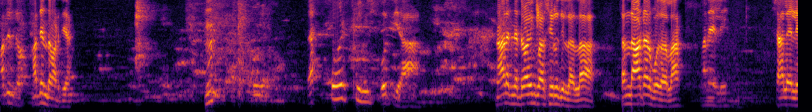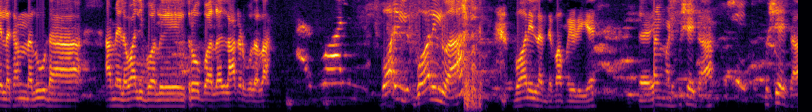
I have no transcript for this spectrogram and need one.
ಮತ್ತೆಂತ? ಮತ್ತೆಂತ ಮಾಡ್ತೀಯಾ? ಹ್ಮ್? ಓಡ್ತೀನಿ ಓದ್ತೀಯಾ? ನಾಳೆಯಿಂದ ಡ್ರಾಯಿಂಗ್ ಕ್ಲಾಸ್ ಇರುದಿಲ್ಲ ಅಲ್ಲ ಚಂದ ಆಟ ಆಡ್ಬೋದಲ್ಲ ಮನೆಯಲ್ಲಿ? ಶಾಲೆಯಲ್ಲಿ ಎಲ್ಲ ಚಂದ ಲೂಡ ಆಮೇಲೆ ವಾಲಿಬಾಲ್ ಥ್ರೋ ಬಾಲ್ ಎಲ್ಲ ಆಟ ಆಡ್ಬೋದಲ್ಲ? ಬಾಲ್ ಬಾಲ್ ಇಲ್ವಾ? ಬಾಲ್ ಇಲ್ಲ ಅಂತೆ ಪಾಪ ಇವಳಿಗೆ. ಡ್ರಾಯಿಂಗ್ ಮಾಡಿ ಖುಷಿ ಆಯ್ತಾ? ಖುಷಿ ಆಯ್ತಾ.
